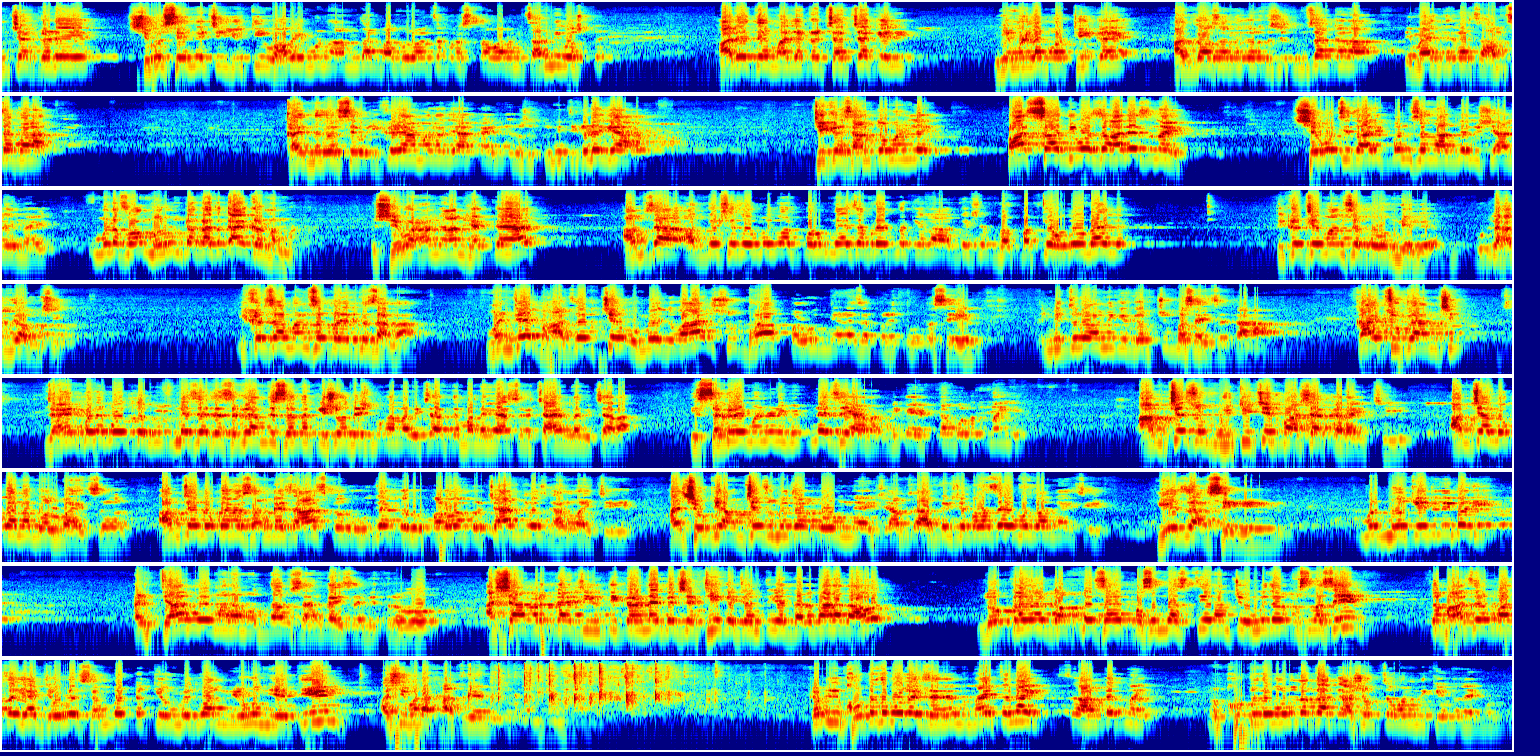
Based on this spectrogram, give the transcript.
तुमच्याकडे शिवसेनेची युती व्हावी म्हणून आमदार बाबूरावचा प्रस्ताव आला. चांगली गोष्ट आहे. आले ते माझ्याकडे चर्चा केली. मी म्हटलं बाबा ठीक आहे. हातगावचा नगर तशी तुमचा करा. हिमायतनगरचा आमचा करा. काही नगरसेवक इकडे आम्हाला द्या. काही नगरसेवक तुम्ही तिकडे घ्या. ठीक आहे सांगतो म्हणले. पाच सहा दिवस आलेच नाहीत. शेवटची तारीख पण सण आदल्या दिवशी आले नाहीत. म्हणलं फॉर्म भरून टाका तर काय करणार? म्हटलं. शेवट आणि आम्ही शक्य आहेत. आमचा अध्यक्षाचा उमेदवार पळून द्यायचा प्रयत्न केला. अध्यक्ष पटके होते राहिले. तिकडचे माणसं पळून गेले. कुठल्या हदगावची. इकडचा माणसं प्रयत्न झाला. म्हणजे भाजपचे उमेदवार सुद्धा पळून नेण्याचा प्रयत्न होत असेल. तर मित्र आम्ही काय गपचूप बसायचं का? काय चूक आहे आमची? जाहीरपणे बोलतो विटनेस आहे. सगळे आमचे सहकार किशोर देशमुखांना विचारते. मला या सगळ्या चायनला विचारा. ही सगळी मंडळी विटनेस आहे याला. मी काही एकटा बोलत नाहीये. आमच्याच युतीची भाषा करायची. आमच्या लोकांना बोलवायचं आमच्या लोकांना सांगायचं आज करू उद्या करू परवा करू चार दिवस घालवायचे. आणि शेवटी आमचेच उमेदवार पळून न्यायचे आमच्या अध्यक्षपदाचा उमेदवार न्यायचे. हे जर असेल मग न केलेली बरी. आणि त्यामुळे मला मुद्दाम सांगायचं मित्र हो अशा प्रकारची युती करण्यापेक्षा ठीक आहे जनतेच्या दरबारात आहोत. लोकांना डॉक्टर साहेब पसंत असतील आमचे उमेदवार पसंत असेल तर भाजपाचा या जेवढे शंभर टक्के उमेदवार निवडून येतील अशी मला खात्री आहे मित्र मुद्दाम म्हणजे खोटं तर बोलायचं आहे ना. नाही तर नाही तर हरकत नाही खोटं तर बोलू नका की अशोक चव्हाणांनी केलं नाही म्हणून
